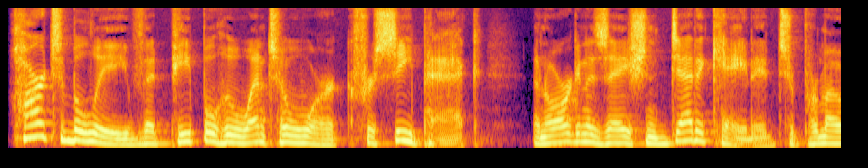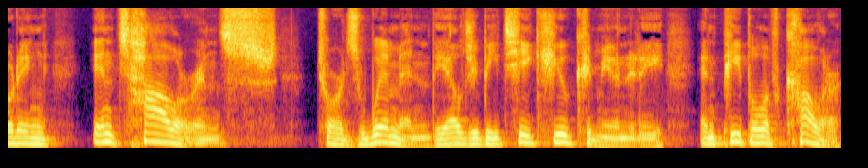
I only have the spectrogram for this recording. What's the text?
Hard to believe that people who went to work for CPAC, an organization dedicated to promoting intolerance, towards women, the LGBTQ community, and people of color.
